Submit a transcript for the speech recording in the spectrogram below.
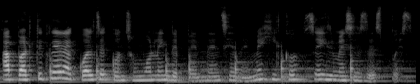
a partir de la cual se consumó la independencia de México seis meses después.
